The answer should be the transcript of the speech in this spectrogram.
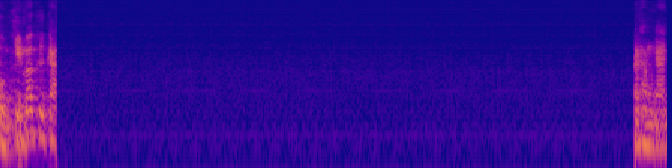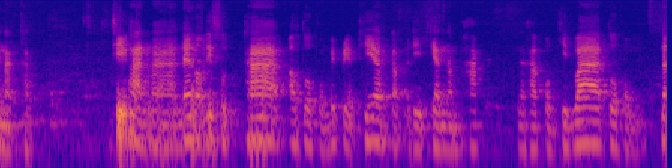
ผมคิดว่าคือการ การทำงานหนักครับ ที่ผ่านมาแน่นอนที่สุด ถ้าเอาตัวผมไปเปรียบเทียบกับอดีตแกนนำพรรคนะครับ ผมคิดว่าตัวผม ณ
